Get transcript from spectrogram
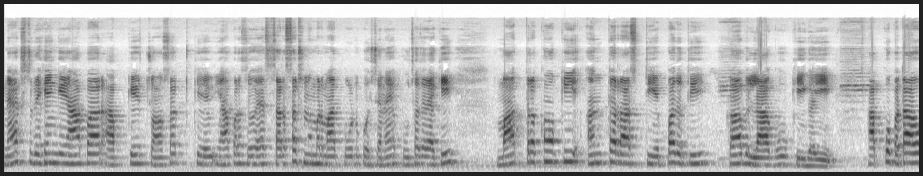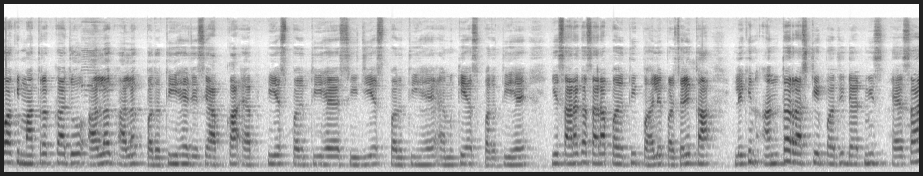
नेक्स्ट देखेंगे यहाँ पर आपके चौंसठ के, यहाँ पर जो है सड़सठ नंबर महत्वपूर्ण क्वेश्चन है। पूछा जा रहा है कि मात्रकों की अंतर्राष्ट्रीय पद्धति कब लागू की गई? आपको पता होगा कि मात्रक का जो अलग अलग पद्धति है, जैसे आपका एफ़ पी एस पद्धति है सी जी एस पद्धति है एम के एस पद्धति है, ये सारा का सारा पद्धति पहले प्रचलित था, लेकिन अंतर्राष्ट्रीय पद्धति डेट मीन्स ऐसा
